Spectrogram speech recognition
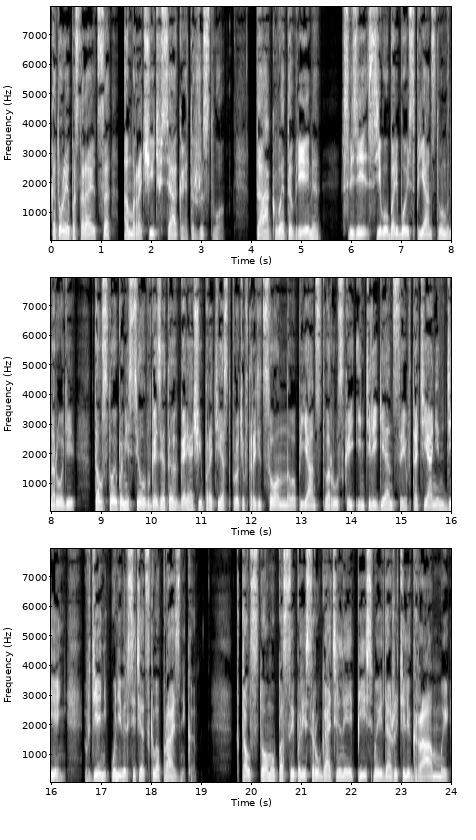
которые постараются омрачить всякое торжество. Так в это время в связи с его борьбой с пьянством в народе Толстой поместил в газетах горячий протест против традиционного пьянства русской интеллигенции в Татьянин день, в день университетского праздника. К Толстому посыпались ругательные письма и даже телеграммы,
